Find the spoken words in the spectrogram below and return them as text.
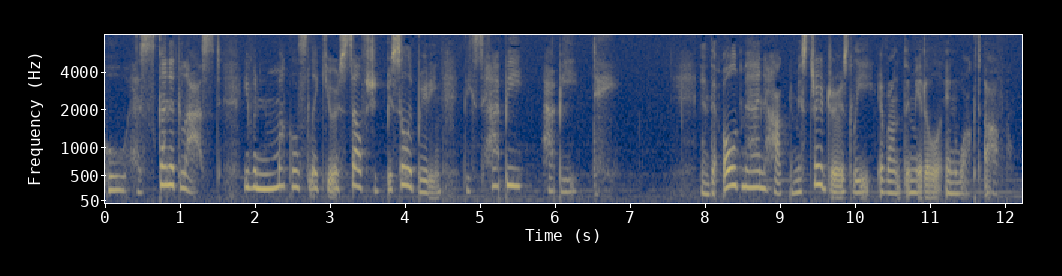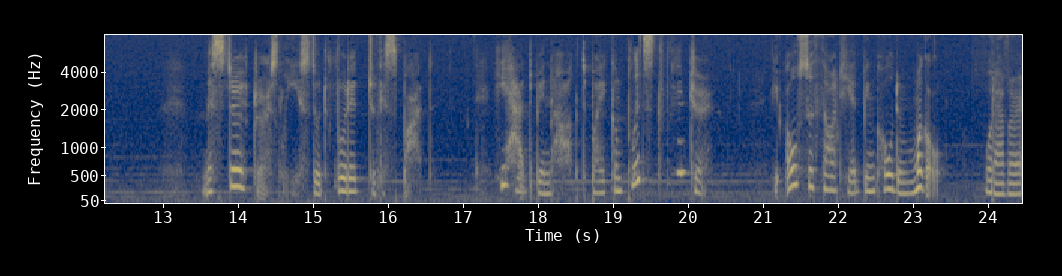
who has gone at last. Even muggles like yourself should be celebrating this happy, happy day. And the old man hugged Mr. Dursley around the middle and walked off. Mr. Dursley stood rooted to the spot. He had been hugged by a complete stranger. He also thought he had been called a muggle, whatever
